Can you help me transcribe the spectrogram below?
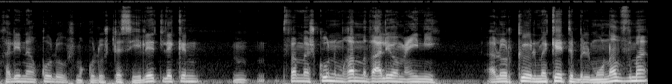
خلينا نقولوا باش ما نقولوش تسهيلات لكن فما شكون مغمض عليهم عينيه. alors que المكاتب المنظمة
